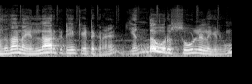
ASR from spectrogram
அதுதான் நான் எல்லாருக்கிட்டேயும் கேட்டுக்கிறேன். எந்த ஒரு சூழ்நிலையிலும்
